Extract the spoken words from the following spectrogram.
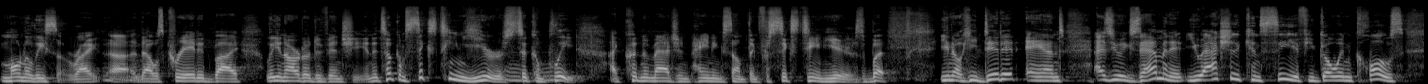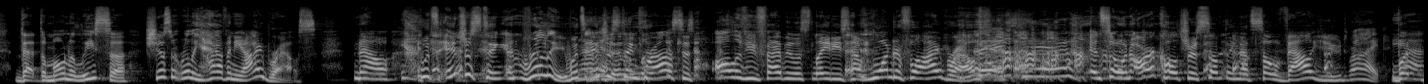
Mona Lisa, right? Uh, mm-hmm. Uh, that was created by Leonardo da Vinci, and it took him 16 years mm-hmm. to complete. I couldn't imagine painting something for 16 years, but you know he did it, and as you examine it, you actually can see if you go in close that the Mona Lisa she doesn't really have any eyebrows. Now, what's interesting, and really, what's interesting for us is all of you fabulous ladies have wonderful eyebrows. and so in our culture, it's something that's so valued. Right. But yeah.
